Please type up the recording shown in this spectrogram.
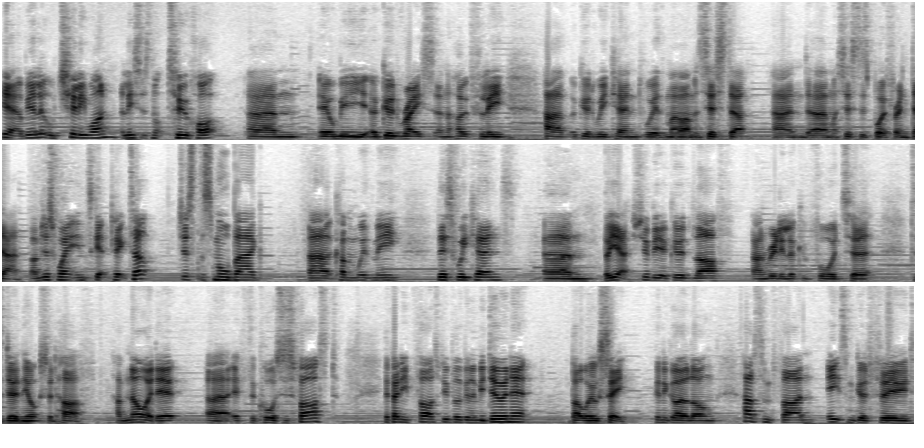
yeah, it'll be a little chilly one. At least it's not too hot. Um, it'll be a good race and hopefully have a good weekend with my mum and sister and uh, my sister's boyfriend Dan. I'm just waiting to get picked up. Just the small bag uh, coming with me this weekend. Um, but yeah, should be a good laugh and really looking forward to, to doing the Oxford Half. Have no idea uh, if the course is fast, if any fast people are going to be doing it, but we'll see. Gonna go along, have some fun, eat some good food,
